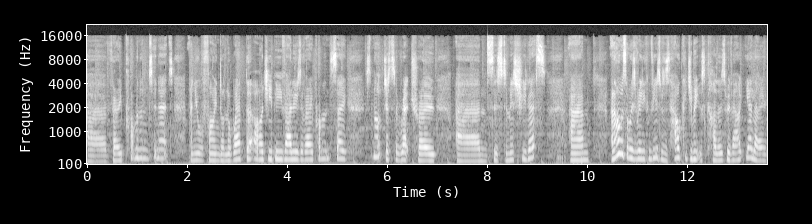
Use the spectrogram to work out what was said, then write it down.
uh, very prominent in it and you will find on the web that RGB values are very prominent. So it's not just a retro um, system issue this. Um, and I was always really confused with this. How could you mix colours without yellow?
